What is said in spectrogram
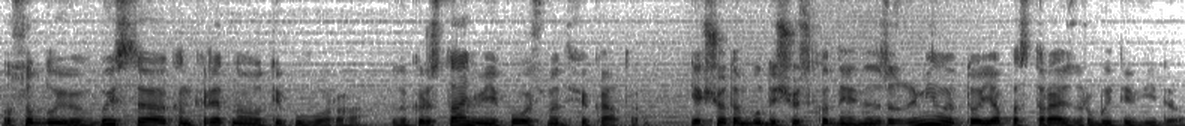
особливе вбивство конкретного типу ворога з використанням якогось модифікатора. Якщо там буде щось складне і незрозуміле, то я постараюсь зробити відео.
